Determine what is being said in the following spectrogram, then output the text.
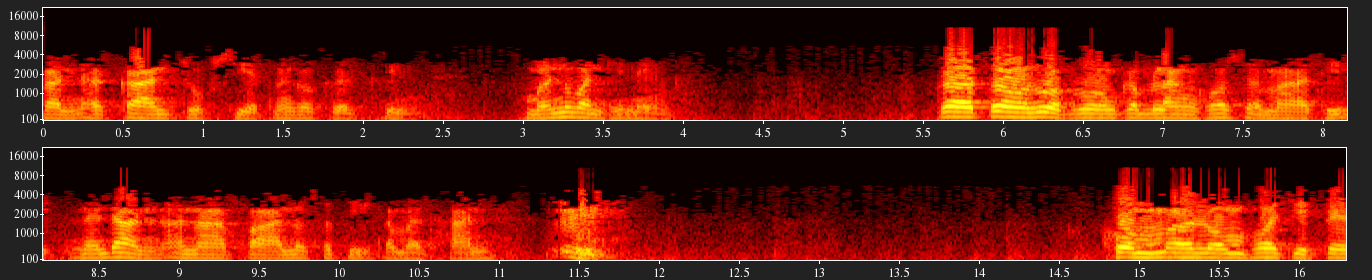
กันอาการจุกเสียดมันก็เกิดขึ้น เหมือนวันที่หนึ่ง ก็ต้องรวบรวมกำลังของสมาธิในด้านอนาปานุสติกรรมฐานข่มอารมณ์พอจิตเป็น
